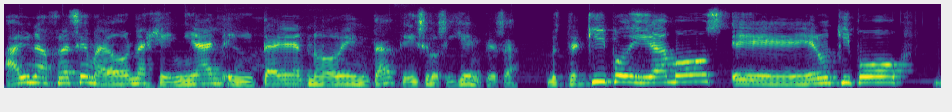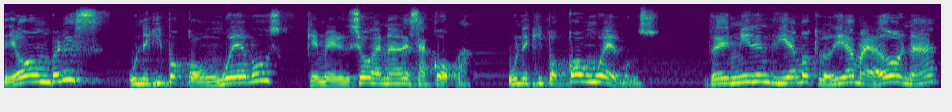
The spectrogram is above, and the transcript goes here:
Hay una frase de Maradona genial en Italia 90 que dice lo siguiente, o sea, nuestro equipo, digamos, eh, era un equipo de hombres, un equipo con huevos que mereció ganar esa copa. Un equipo con huevos. Miren, digamos que lo diga Maradona,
